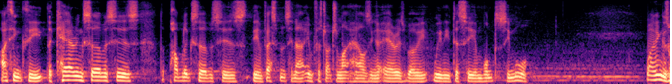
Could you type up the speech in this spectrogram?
I think the, the caring services, the public services, the investments in our infrastructure like housing are areas where we, we need to see and want to see more. Well, I think it's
